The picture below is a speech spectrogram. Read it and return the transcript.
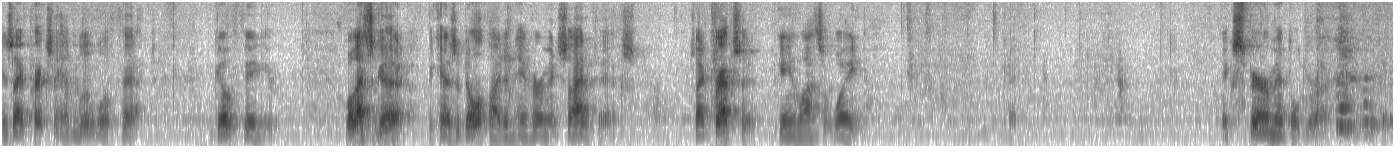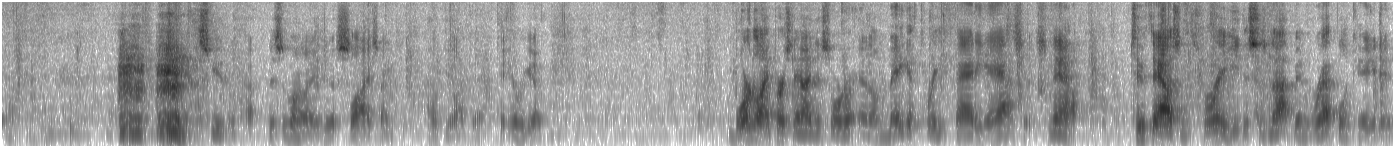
Zyprexa had little effect. Go figure. Well, that's good because Abilify didn't have very many side effects. Zyprexa gained lots of weight. Okay. Experimental drugs. Okay. Excuse me. This is one going to do a slice. I'm, I hope you like that. Okay, here we go. Borderline personality disorder and omega-3 fatty acids. Now, 2003, this has not been replicated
